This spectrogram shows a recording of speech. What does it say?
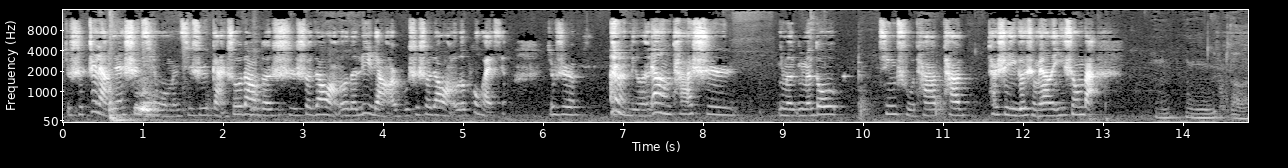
就是这两件事情，我们其实感受到的是社交网络的力量，而不是社交网络的破坏性。就是 李文亮，他是你们你们都清楚他他他是一个什么样的医生吧？嗯嗯呃，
